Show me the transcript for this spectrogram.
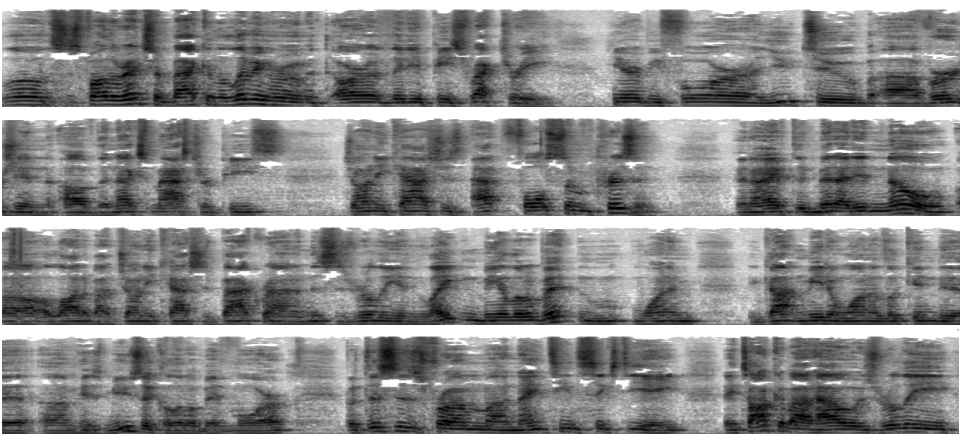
Hello, this is Father Rich. I'm back in the living room at Our of Peace Rectory, here before a YouTube uh, version of the next masterpiece, Johnny Cash's At Folsom Prison. And I have to admit, I didn't know uh, a lot about Johnny Cash's background, and this has really enlightened me a little bit and wanted, gotten me to want to look into um, his music a little bit more. But this is from uh, 1968. They talk about how it was really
